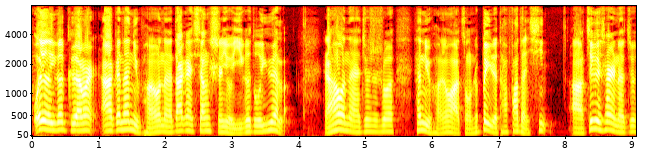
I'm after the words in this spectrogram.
我有一个哥们儿啊，跟他女朋友呢，大概相识有一个多月了。然后呢，就是说他女朋友啊，总是背着他发短信啊，这个事儿呢，就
